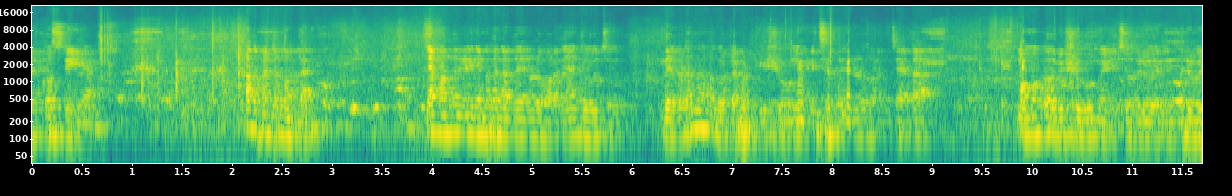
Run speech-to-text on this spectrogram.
റിക്വസ്റ്റ് ചെയ്യുകയാണ്. അത് മറ്റൊന്നുമല്ല. ഞാൻ വന്നു കഴിഞ്ഞപ്പോൾ തന്നെ അദ്ദേഹനോട് പറഞ്ഞു ഞാൻ ചോദിച്ചു ഇത് എവിടെ നിന്നാണ് കൊല്ലപ്പെട്ട് ഈ ഷൂ മേടിച്ചത്? എന്നോട് പറഞ്ഞു ചേട്ടാ നമുക്ക് ഒരു ഷൂ മേടിച്ചു ഒരു ഇന്റർവ്യൂ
